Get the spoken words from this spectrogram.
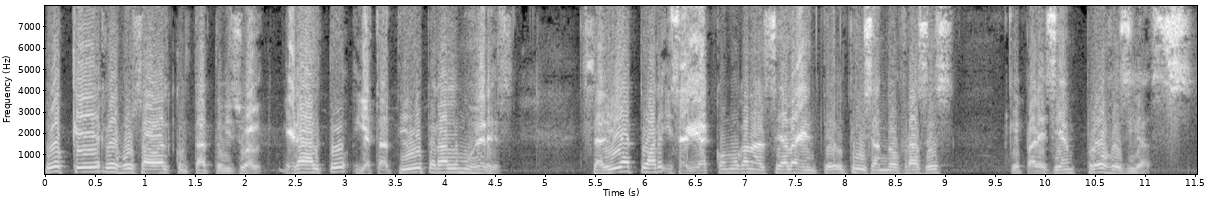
lo que reforzaba el contacto visual. Era alto y atractivo para las mujeres. Sabía actuar y sabía cómo ganarse a la gente utilizando frases que parecían profecías.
